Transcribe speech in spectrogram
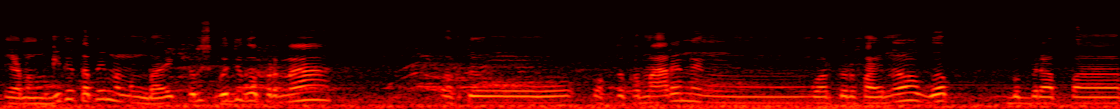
ya emang begitu tapi memang baik. Terus gue juga pernah waktu waktu kemarin yang World Tour Final gue beberapa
